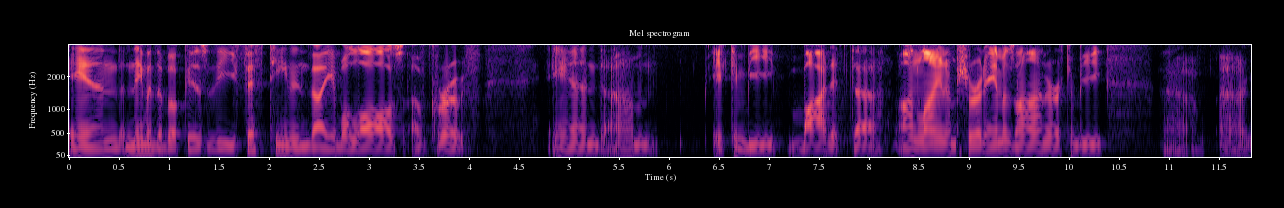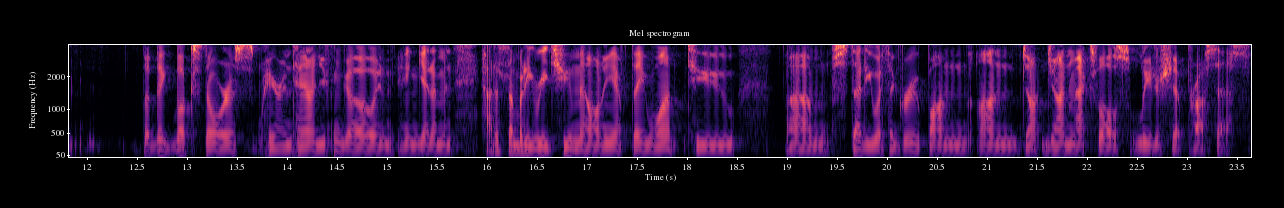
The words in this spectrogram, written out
And the name of the book is The 15 Invaluable Laws of Growth. And um, it can be bought at uh, online, I'm sure, at Amazon, or it can be uh, uh, the big bookstores here in town. You can go and, and, get them. And how does somebody reach you, Melanie, if they want to um, study with a group on on John, John Maxwell's leadership process?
